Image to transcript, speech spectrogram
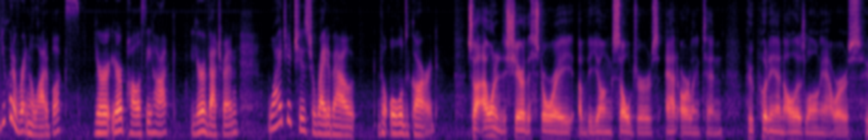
You could have written a lot of books. You're, you're a policy hawk, you're a veteran. Why did you choose to write about the old guard so I wanted to share the story of the young soldiers at Arlington who put in all those long hours, who,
